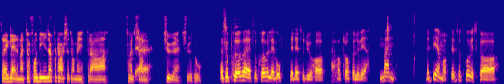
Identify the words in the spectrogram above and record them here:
Så jeg gleder meg til å få din rapportasje, Tommy, fra Solstrand 2022. Jeg skal, prøve, jeg skal prøve å leve opp til det som du har, har klart å levere. Men med det, Martin, så tror jeg vi skal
